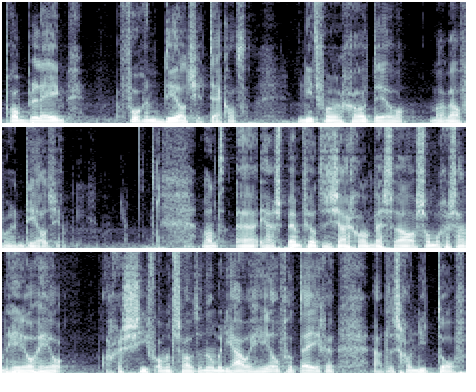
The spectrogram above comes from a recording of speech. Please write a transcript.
probleem voor een deeltje tackelt. Niet voor een groot deel, maar wel voor een deeltje. Want uh, ja, spamfilters zijn gewoon best wel... Sommige zijn heel, heel agressief, om het zo te noemen. Die houden heel veel tegen. Dat is gewoon niet tof.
